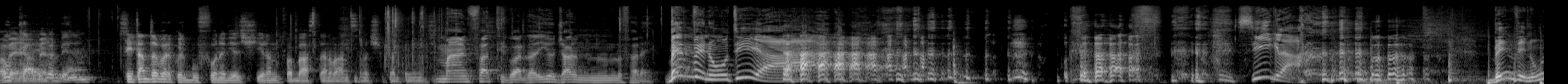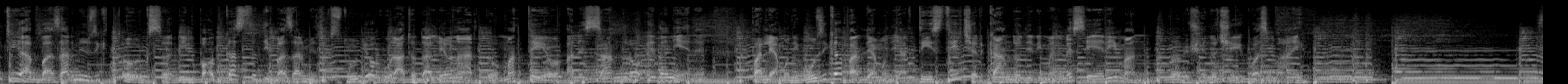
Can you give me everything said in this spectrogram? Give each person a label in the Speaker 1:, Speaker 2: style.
Speaker 1: Va
Speaker 2: ok,
Speaker 1: bene, va bene.
Speaker 2: va bene.
Speaker 1: Sì, tanto per quel buffone di Ed Sheeran, poi basta, avanzano 50 minuti.
Speaker 3: Ma infatti, guarda, io già non lo farei. Benvenuti a. Sigla! Benvenuti a Bazar Music Talks, il podcast di Bazar Music Studio curato da Leonardo, Matteo, Alessandro e Daniele. Parliamo di musica, parliamo di artisti, cercando di rimanere seri, ma non riuscendoci quasi mai.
